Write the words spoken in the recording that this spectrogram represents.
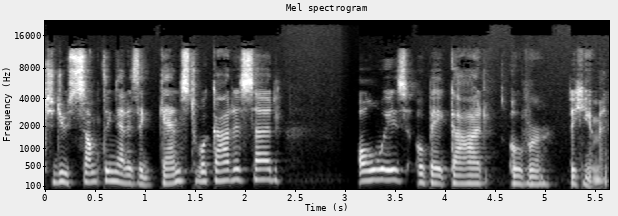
to do something that is against what God has said, always obey God over the human.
